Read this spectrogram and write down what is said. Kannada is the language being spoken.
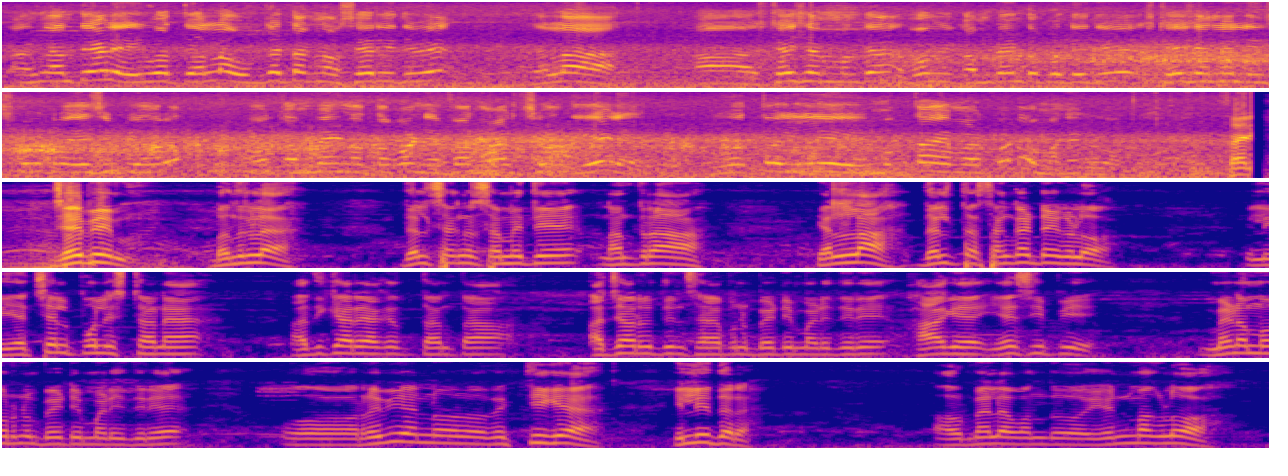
ಹಂಗಂತೇಳಿ ಇವತ್ತು ಎಲ್ಲ ಒಗ್ಗಟ್ಟಾಗಿ ನಾವು ಸೇರಿದ್ದೀವಿ. ಎಲ್ಲ ಸ್ಟೇಷನ್ ಮುಂದೆ ಹೋಗಿ ಕಂಪ್ಲೇಂಟು ಕೊಟ್ಟಿದ್ದೀವಿ. ಸ್ಟೇಷನಲ್ಲಿ ಇನ್ಸ್ಪೆಕ್ಟರ್ ಎ ಸಿ ಪಿ ಅವರು ಅವ್ರ ಕಂಪ್ಲೇಂಟ್ನ ತೊಗೊಂಡು ಎಫ್ ಐ ಆರ್ ಮಾಡಿಸಿ ಅಂತ ಹೇಳಿ ಇವತ್ತು ಇಲ್ಲಿ ಮುಕ್ತಾಯ ಮಾಡಿಕೊಂಡು ಮನೆಗಳು ಹೋಗ್ತೀವಿ ಜೈ ಭೀಮ್. ಬಂಧುಗಳೇ, ದಲಿತ ಸಂಘ ಸಮಿತಿ ನಂತರ ಎಲ್ಲ ದಲಿತ ಸಂಘಟನೆಗಳು ಇಲ್ಲಿ ಎಚ್ ಎಲ್ ಪೊಲೀಸ್ ಠಾಣೆ ಅಧಿಕಾರಿ ಆಗತ್ತಂತ ಅಜಾರುದ್ದೀನ್ ಸಾಹೇಬನ್ನು ಭೇಟಿ ಮಾಡಿದ್ದೀರಿ. ಹಾಗೆ ಎ ಸಿ ಪಿ ಮೇಡಮ್ ಅವ್ರನ್ನೂ ಭೇಟಿ ಮಾಡಿದ್ದೀರಿ. ರವಿ ಅನ್ನೋ ವ್ಯಕ್ತಿಗೆ ಇಲ್ಲಿದ್ದಾರೆ. ಅವ್ರ ಮೇಲೆ ಒಂದು ಹೆಣ್ಮಗಳು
